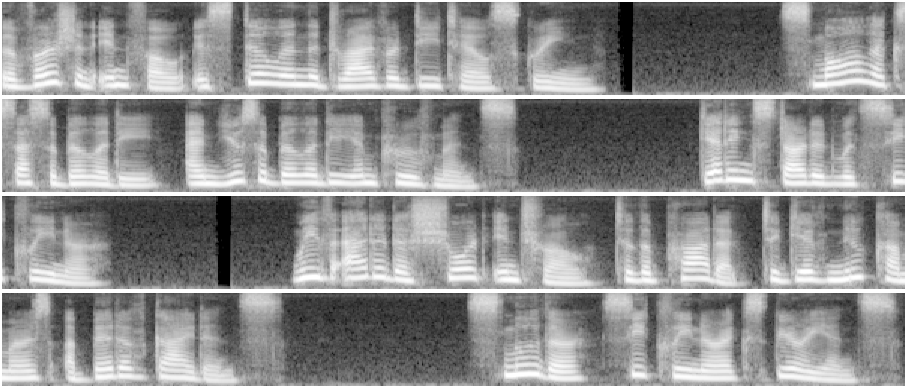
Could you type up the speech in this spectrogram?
the version info is still in the driver details screen. Small accessibility and usability improvements. Getting started with CCleaner. We've added a short intro to the product to give newcomers a bit of guidance. Smoother CCleaner experience.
